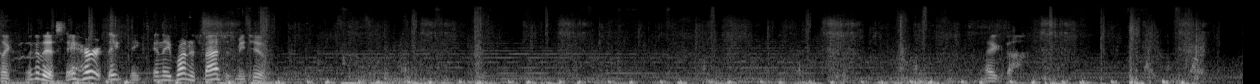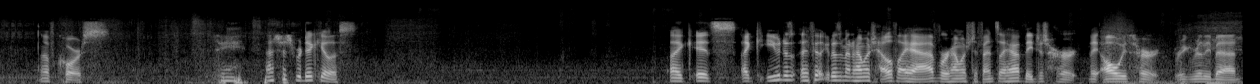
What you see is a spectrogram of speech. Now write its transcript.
Like, look at this, they hurt, they, they and they run as fast as me too. Like, ugh. of course. See, that's just ridiculous. Like it's like even I feel like it doesn't matter how much health I have or how much defense I have, they just hurt. They always hurt, really bad.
